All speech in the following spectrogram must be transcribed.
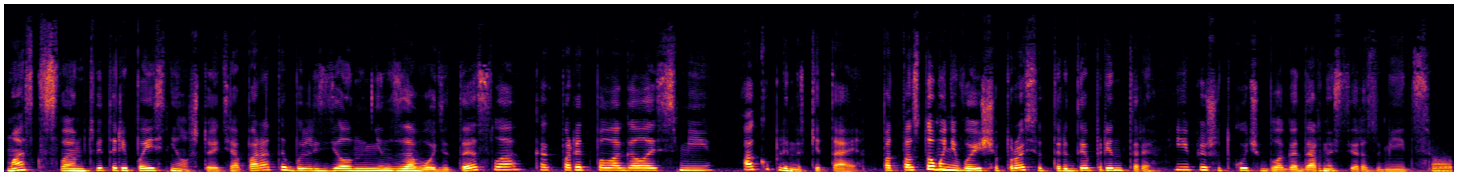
Маск в своем твиттере пояснил, что эти аппараты были сделаны не на заводе Тесла, как предполагалось СМИ, а куплены в Китае. Под постом у него еще просят 3D-принтеры и пишут кучу благодарности, разумеется.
